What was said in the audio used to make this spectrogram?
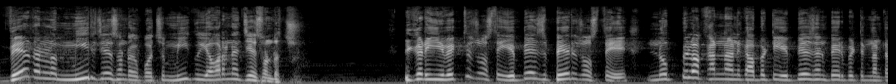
వేదనలో మీరు చేసి ఉండకపోవచ్చు మీకు ఎవరైనా చేసి ఉండొచ్చు. ఇక్కడ ఈ వ్యక్తి చూస్తే ఎబ్బేజ్ పేరు చూస్తే నొప్పిలో కన్నాను కాబట్టి ఎబ్బేజ్ అని పేరు పెట్టిందంట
